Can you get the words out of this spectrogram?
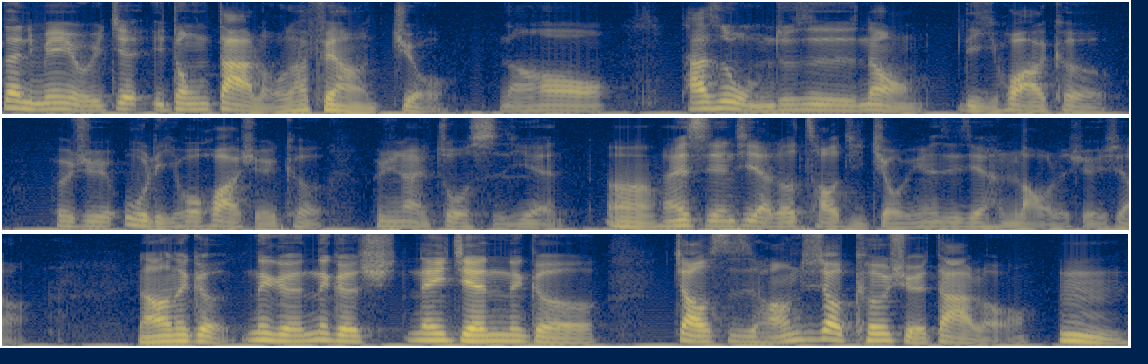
那里面有一间一栋大楼，它非常旧，然后它是我们就是那种理化课。会去物理或化学课，会去那里做实验。嗯，那些实验器材都超级旧，因为是一间很老的学校。然后那个、那个、那个那一间那个教室，好像就叫科学大楼。嗯，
